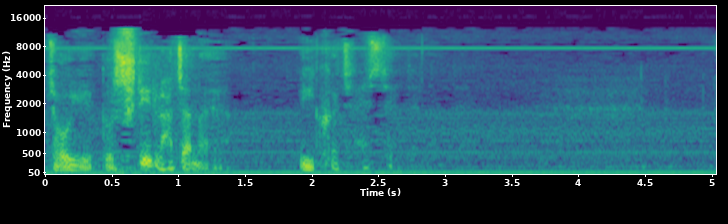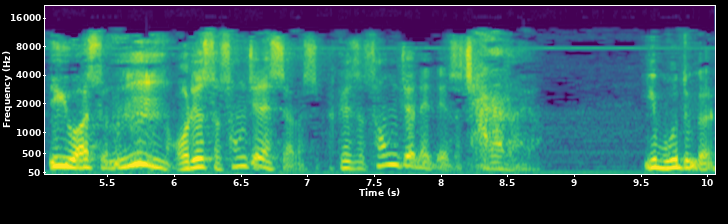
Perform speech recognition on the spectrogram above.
저기 그 수리를 하잖아요. 이거까지 했어야 되는데. 이 요하스는 음, 어려서 성전에서 자랐습니다. 그래서 성전에 대해서 잘 알아요. 이 모든 걸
